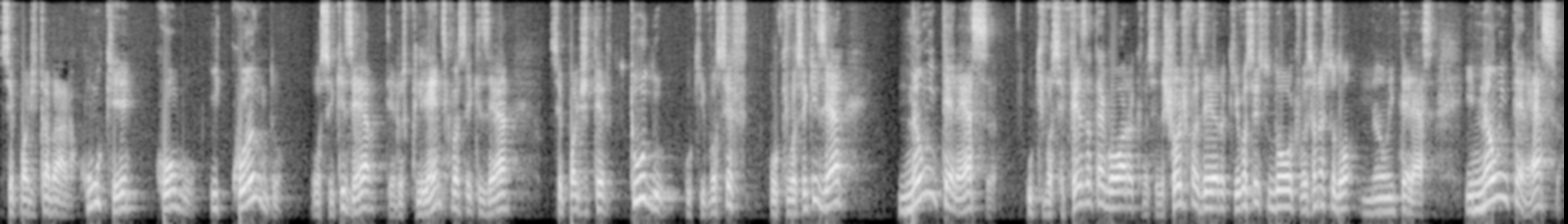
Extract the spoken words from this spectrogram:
você pode trabalhar com o que, como e quando você quiser, ter os clientes que você quiser, você pode ter tudo o que você, o que você quiser, não interessa o que você fez até agora, o que você deixou de fazer, o que você estudou, o que você não estudou, não interessa. E não interessa,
